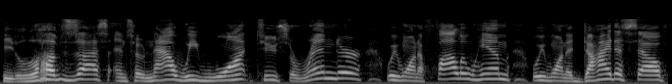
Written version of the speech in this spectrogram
He loves us. And so now we want to surrender. We want to follow him. We want to die to self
